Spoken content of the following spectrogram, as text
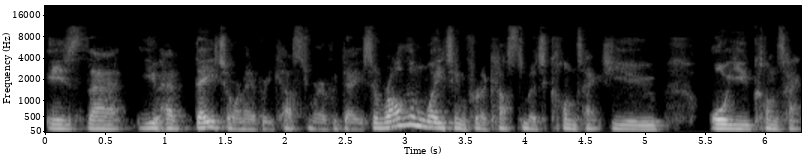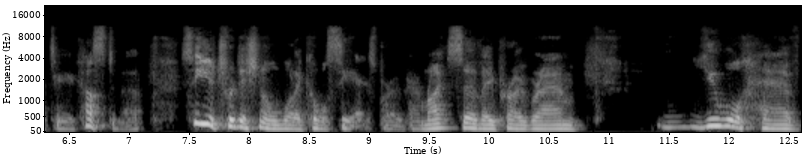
is that you have data on every customer every day. So rather than waiting for a customer to contact you or you contacting a customer, see your traditional what I call CX program, right? Survey program, you will have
